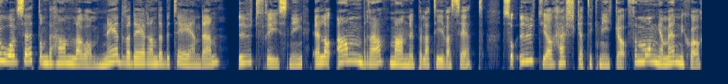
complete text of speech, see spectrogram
Oavsett om det handlar om nedvärderande beteenden, utfrysning eller andra manipulativa sätt så utgör härskartekniker för många människor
